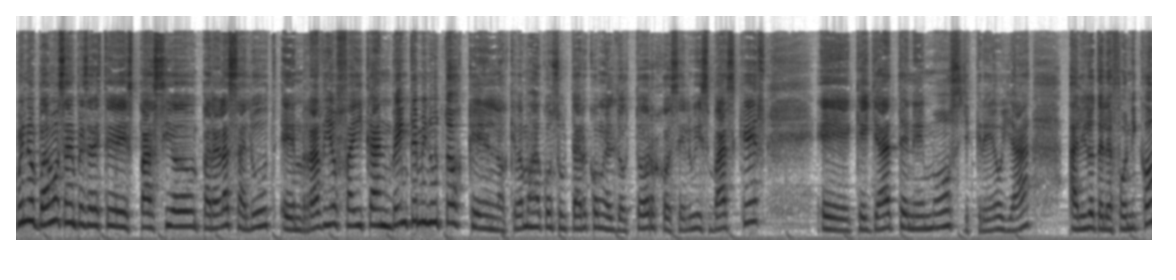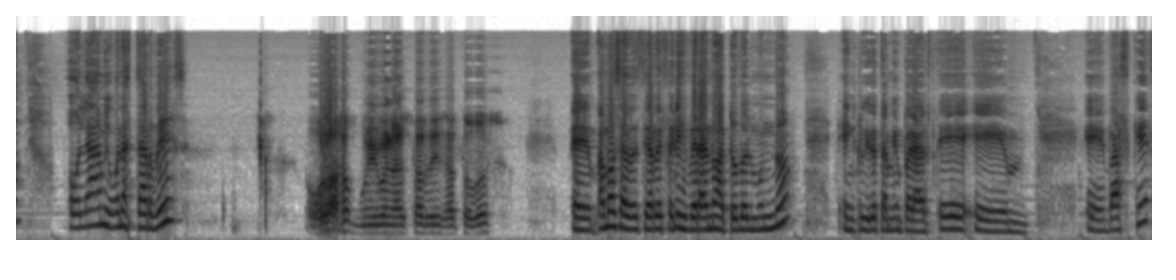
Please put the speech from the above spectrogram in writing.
Bueno, vamos a empezar este espacio para la salud en Radio Faikan 20 minutos que en los que vamos a consultar con el doctor José Luis Vázquez, eh, que ya tenemos, creo ya, al hilo telefónico. Hola, muy buenas tardes. Hola, muy buenas tardes a todos. Eh, vamos a desear feliz verano a todo el mundo, incluido también para usted, eh, eh, Vázquez.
